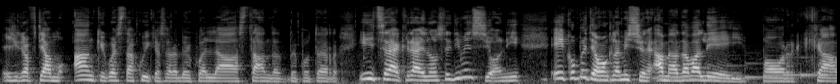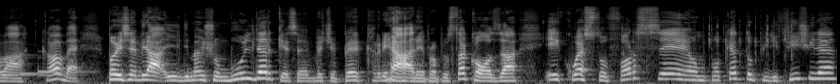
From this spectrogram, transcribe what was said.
E ci craftiamo anche questa qui che sarebbe quella standard per poter iniziare a creare le nostre dimensioni. E completiamo anche la missione. Ah me la dava lei porca vacca. Vabbè poi servirà il dimension builder che serve invece per creare proprio sta cosa. E questo forse è un pochetto più difficile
